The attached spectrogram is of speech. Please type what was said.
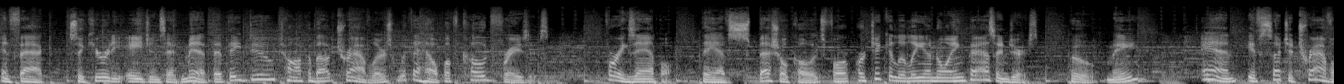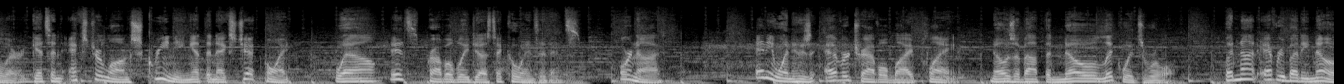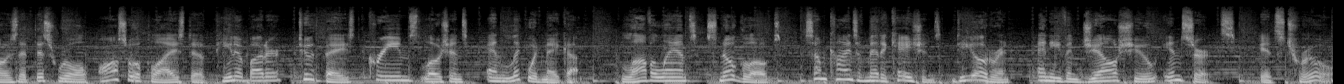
In fact, security agents admit that they do talk about travelers with the help of code phrases. For example, they have special codes for particularly annoying passengers. Who, me? And if such a traveler gets an extra long screening at the next checkpoint, well, it's probably just a coincidence. Or not. Anyone who's ever traveled by plane knows about the no liquids rule. But not everybody knows that this rule also applies to peanut butter, toothpaste, creams, lotions, and liquid makeup, lava lamps, snow globes, some kinds of medications, deodorant, and even gel shoe inserts. It's true.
